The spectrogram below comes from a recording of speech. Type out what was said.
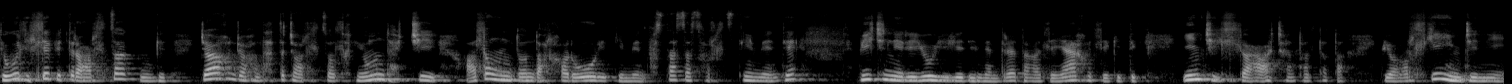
Тэгвэл эхлээ бид нар оролцоог ингээд жоохон жоохон татаж оролцуулах юмд очий олон хүн дунд орохоор өөр идэм бэ бусдаасаа суралцдаг юм бэ те. Би чинь нэрээ юу хийгээд энд амьдраад байгаа вэ? Яах вэ гэдэг энэ чиглэлөө аваачихын тулд одоо би урлагийн хэмжээний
